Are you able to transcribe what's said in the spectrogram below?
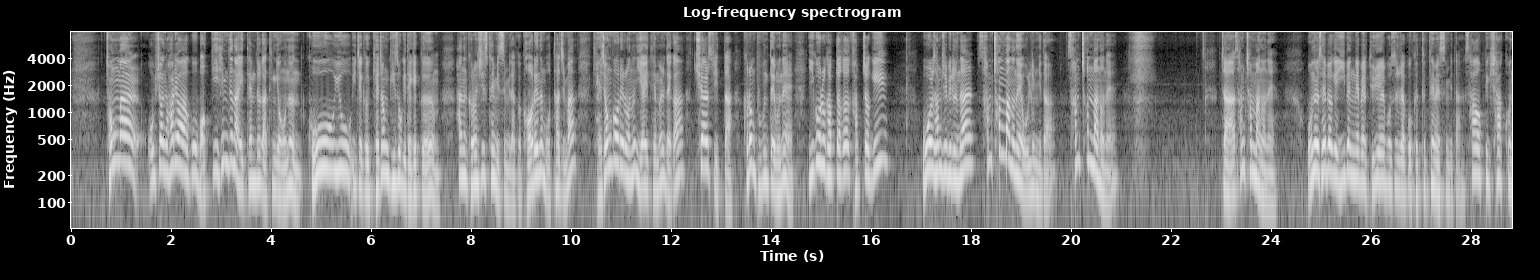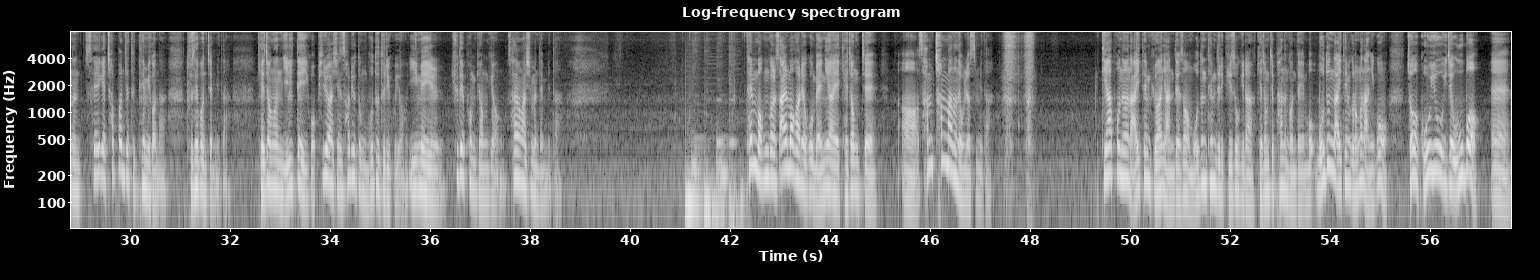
정말 옵션 화려하고 먹기 힘든 아이템들 같은 경우는 고유 이제 그 계정 귀속이 되게끔 하는 그런 시스템이 있습니다. 그 거래는 못하지만 계정 거래로는 이 아이템을 내가 취할 수 있다. 그런 부분 때문에 이거를 갖다가 갑자기 5월 31일 날 3천만 원에 올립니다. 3천만 원에. 자, 3천만 원에. 오늘 새벽에 200레벨 듀리엘 보스를 잡고 그 득템했습니다. 사오픽 샤코는 세계 첫 번째 득템이거나 두세 번째입니다. 계정은 1대이고 필요하신 서류 등 모두 드리고요. 이메일, 휴대폰 변경 사용하시면 됩니다. 템 먹은 걸 삶아가려고 매니아의 계정째 어, 3천만 원에 올렸습니다. 디아포는 아이템 교환이 안 돼서 모든 템들이 귀속이라 계정째 파는 건데 뭐, 모든 아이템이 그런 건 아니고 저 고유 이제 우버 예.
